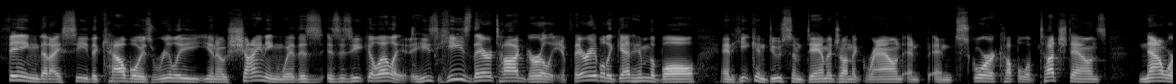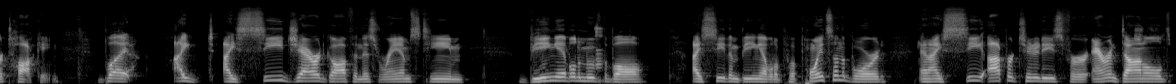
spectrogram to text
thing that I see the Cowboys really, you know, shining with is is Ezekiel Elliott. He's he's their Todd Gurley. If they're able to get him the ball and he can do some damage on the ground and and score a couple of touchdowns, now we're talking. But. I I see Jared Goff and this Rams team being able to move the ball. I see them being able to put points on the board and I see opportunities for Aaron Donald,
